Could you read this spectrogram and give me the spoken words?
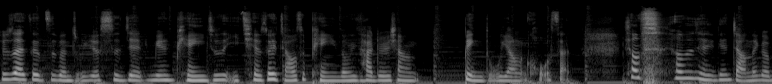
就是在这个资本主义的世界里面，便宜就是一切，所以只要是便宜的东西，它就会像病毒一样的扩散，像像之前几天讲那个。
